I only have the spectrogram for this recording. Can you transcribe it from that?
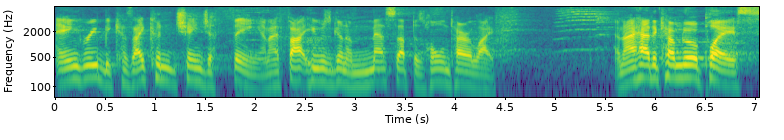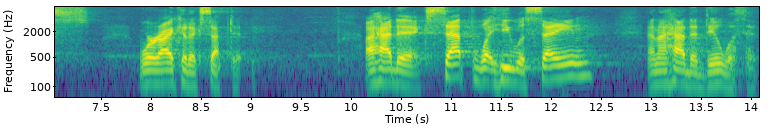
angry because I couldn't change a thing. And I thought he was going to mess up his whole entire life. And I had to come to a place where I could accept it. I had to accept what he was saying and I had to deal with it.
